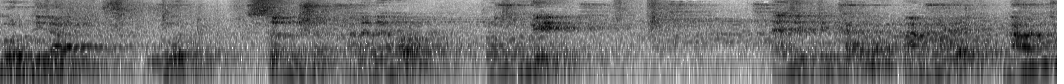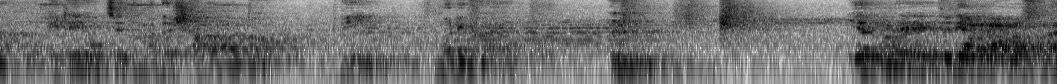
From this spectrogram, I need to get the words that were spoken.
good দিলাম গুড সলিউশন তাহলে দেখো প্রথমে অ্যাজেক্টিভ থাকল, তারপরে নাউন থাকল। এটাই হচ্ছে তোমাদের সাধারণত প্রি মডিফায়ার এরপরে যদি আমরা আলোচনা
